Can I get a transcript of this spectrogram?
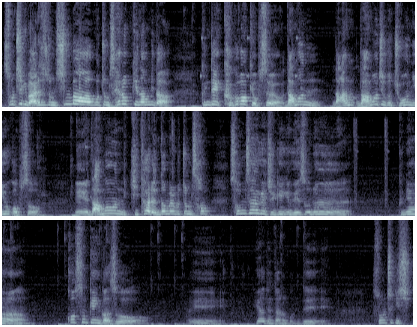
솔직히 말해서 좀 신박하고 좀 새롭긴 합니다. 근데 그거밖에 없어요. 남은 남, 나머지 그 좋은 이유가 없어. 예, 남은 기타 랜덤 맵을 좀 섬, 섬세하게 즐기기 위해서는 그냥 커스텀 게임 가서 예, 해야 된다는 건데 솔직히 시,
